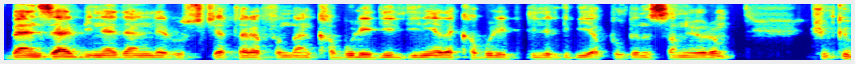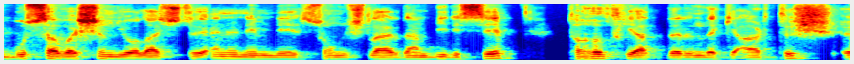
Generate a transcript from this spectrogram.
benzer bir nedenle Rusya tarafından kabul edildiğini ya da kabul edilir gibi yapıldığını sanıyorum. Çünkü bu savaşın yol açtığı en önemli sonuçlardan birisi tahıl fiyatlarındaki artış, e,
